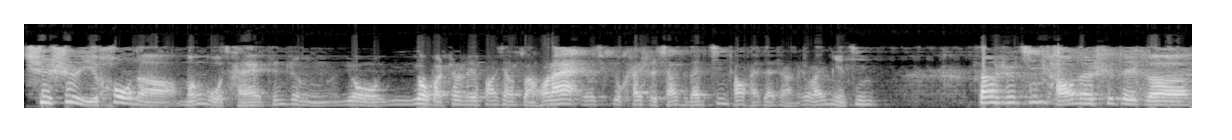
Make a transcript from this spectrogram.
去世以后呢，蒙古才真正又又把战略方向转回来，又又开始想起来金朝还在这儿，又来灭金。当时金朝呢是这个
